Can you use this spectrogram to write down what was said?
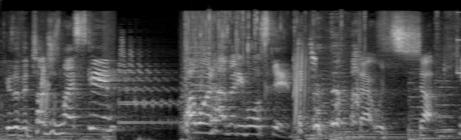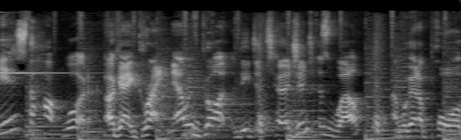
Because if it touches my skin, I won't have any more skin. That would suck. Here's the hot water. Okay, great. Now we've got the detergent as well, and we're gonna pour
